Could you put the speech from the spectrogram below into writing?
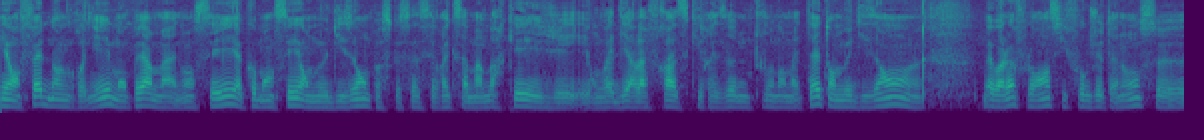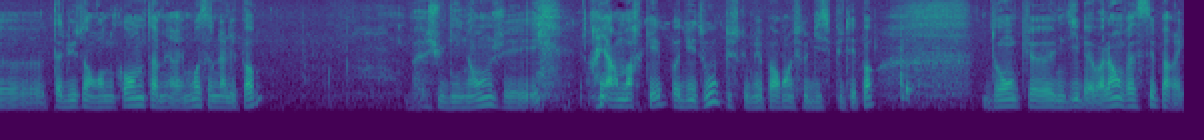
Et en fait, dans le grenier, mon père m'a annoncé, a commencé en me disant, parce que ça c'est vrai que ça m'a marqué, et on va dire, la phrase qui résonne toujours dans ma tête, en me disant, euh, ben voilà Florence, il faut que je t'annonce, euh, t'as dû t'en rendre compte, ta mère et moi, ça n'allait pas. Ben, je lui dis non, j'ai rien remarqué, pas du tout, puisque mes parents ne se disputaient pas. Donc euh, il me dit, ben voilà, on va se séparer.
